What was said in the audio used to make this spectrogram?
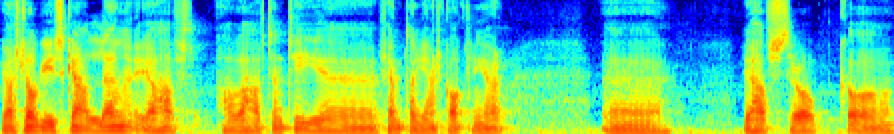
jag har slagit i skallen. Jag har haft, har haft en 10-15 hjärnskakningar. Jag har haft stroke och,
